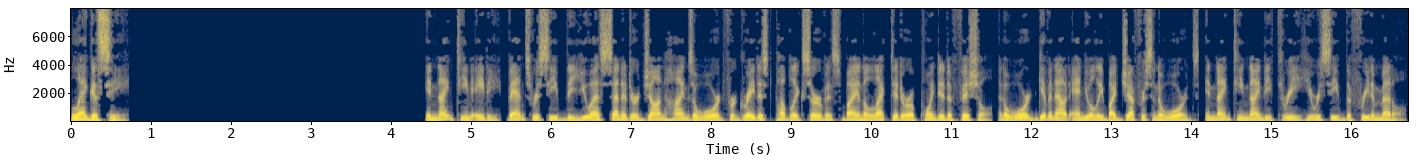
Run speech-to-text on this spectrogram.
Legacy In 1980, Vance received the U.S. Senator John Heinz Award for Greatest Public Service by an elected or appointed official, an award given out annually by Jefferson Awards. In 1993, he received the Freedom Medal.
